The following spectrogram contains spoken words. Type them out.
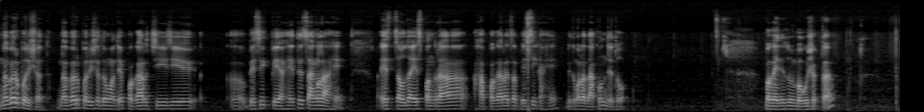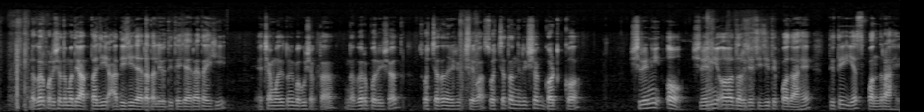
नगर परिषद नगर परिषदेमध्ये पगारची जी बेसिक पे आहे ते चांगलं आहे. एस चौदा एस पंधरा हा पगाराचा बेसिक आहे. मी तुम्हाला दाखवून देतो. बघा इथे तुम्ही बघू शकता. नगर परिषदेमध्ये आत्ता जी आधीची जाहिरात आली होती. ती जाहिरात आहे ही याच्यामध्ये तुम्ही बघू शकता नगर परिषद स्वच्छता निरीक्षक सेवा स्वच्छता निरीक्षक गट क श्रेणी अ श्रेणी अ दर्जाची जी ते पद आहे तिथे यस पंधरा आहे.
